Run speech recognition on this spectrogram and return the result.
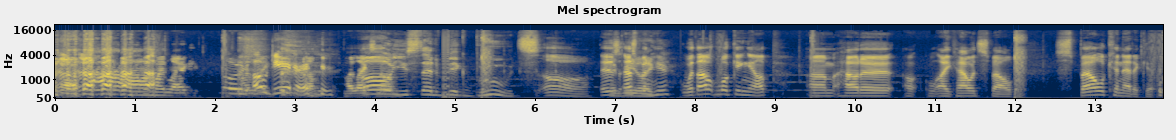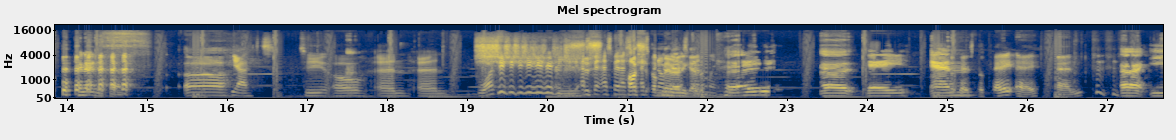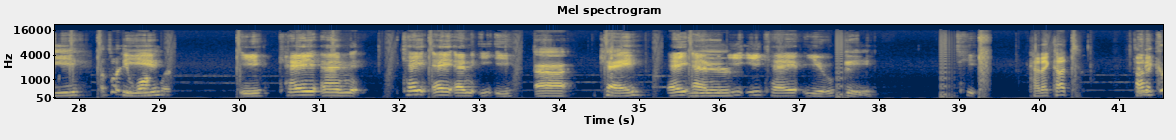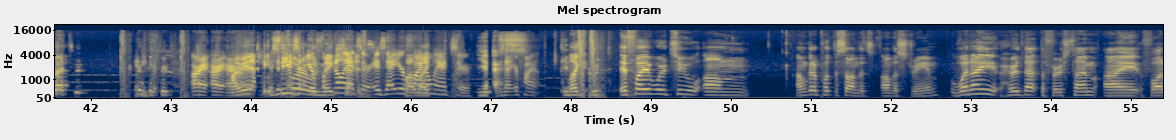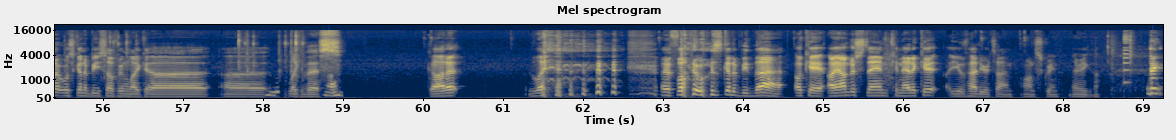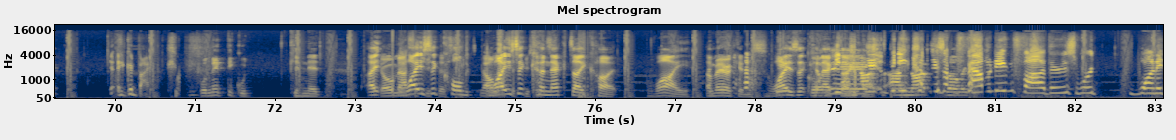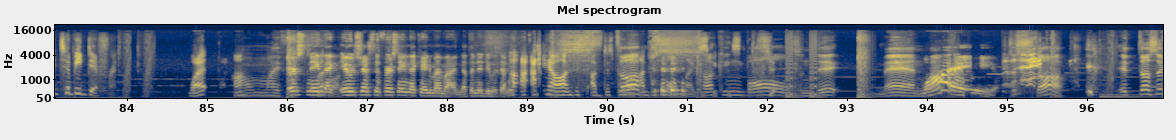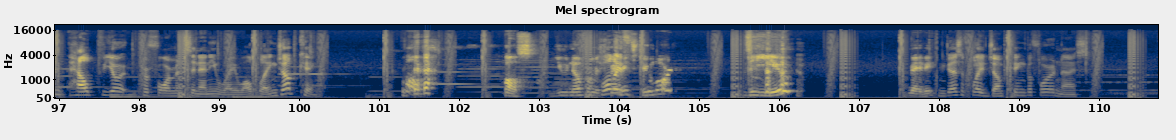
ah, my leg. Oh dear. Um, my leg's oh, numb. you said big boots. Oh, is Maybe, Espen like- here? Without looking up, um, how to uh, like how it's spelled, spell Connecticut. Connecticut. Uh, Yes. T O N N. What? Shh, shh, shh, shh, shh, shh, shh. Just Espen, Espen, Espen, hush Espen only, American. Espen. K, uh, A, N, Okay, so K A N uh, E, That's what you E. walk with. E K N K A N E E uh, K, A N E E K U T. T. Can I cut? Connecticut. All right, all right, all right. I mean, I can right. see is, where it would make final sense, Answer? Is that your final like- answer? Yes. Is that your final? Can Like, you- if I were to um, I'm gonna put this on the on the stream. When I heard that the first time, I thought it was gonna be something like uh uh like this. Got it? Like I thought it was gonna be that. Okay, I understand Connecticut. You've had your time on screen. There you go. Goodbye. Connecticut. Connect. I. Go why is it called? No, why is it Massachusetts. Connecticut? Why Americans? Why is it Go- Connecticut? I'm not- because our founding fathers were wanted to be different. What? Huh? Oh my. First name that it was just the first name that came to my mind. Nothing to do with anything. I, I know. I'm just. I'm just. Pulling, Stop I'm just pulling legs. sucking balls and dick. Man, Why? just stop. It doesn't help your performance in any way while playing Jump King. False. False. You know from Well, experience too, Lord? Do you? Maybe. You guys have played Jump King before? Nice.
